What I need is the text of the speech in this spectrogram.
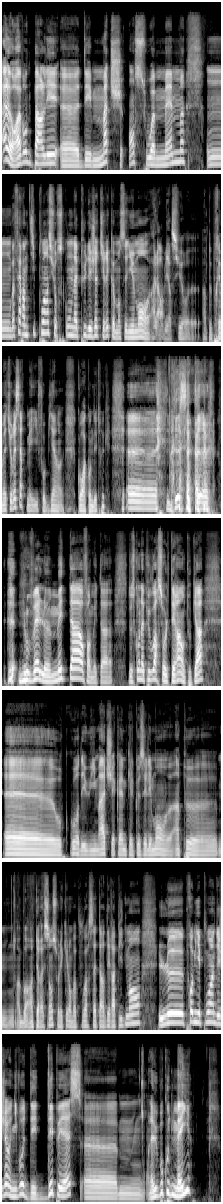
Alors, avant de parler euh, des matchs en soi-même, on va faire un petit point sur ce qu'on a pu déjà tirer comme enseignement. Alors, bien sûr, euh, un peu prématuré certes, mais il faut bien euh, qu'on raconte des trucs de cette nouvelle méta, enfin méta, de ce qu'on a pu voir sur le terrain en tout cas. Au cours des 8 matchs, il y a quand même quelques éléments un peu bon, intéressants sur lesquels on va pouvoir s'attarder rapidement. Le premier point déjà au niveau des DPS, on a vu beaucoup de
